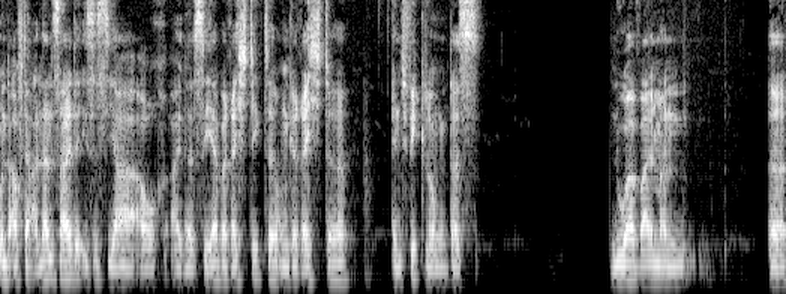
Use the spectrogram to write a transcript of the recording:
und auf der anderen Seite ist es ja auch eine sehr berechtigte und gerechte Entwicklung, dass nur weil man äh,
